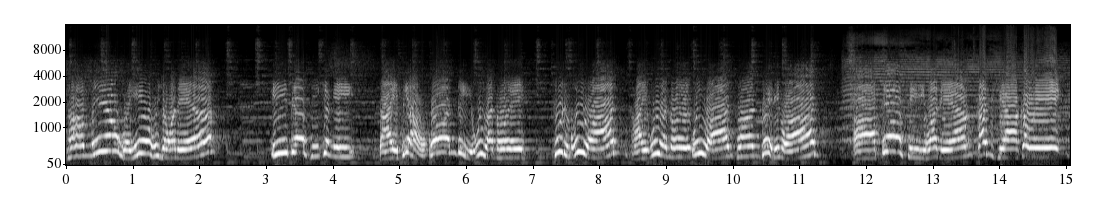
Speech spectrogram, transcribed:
参庙会议非常欢迎，以表示敬意，代表管理委员会主任委员、财委员会委员、全体人员啊表示欢迎，感谢各位。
